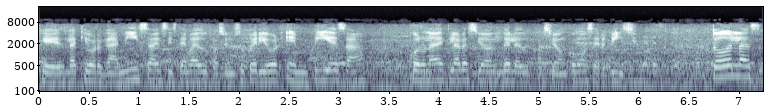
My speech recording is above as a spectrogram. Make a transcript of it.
que es la que organiza el sistema de educación superior, empieza con una declaración de la educación como servicio. Todas las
